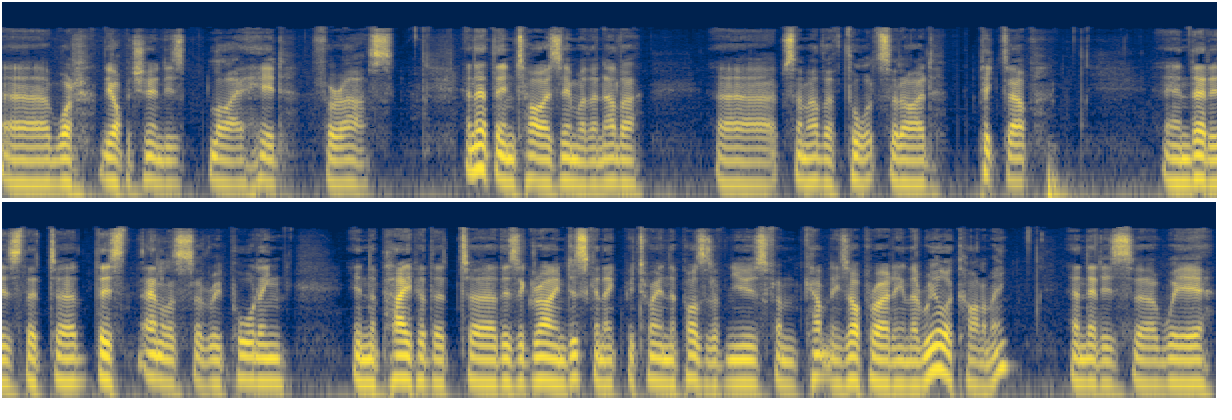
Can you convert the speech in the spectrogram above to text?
uh, what the opportunities lie ahead for us, and that then ties in with another, some other thoughts that I'd picked up, and that is that this analysts are reporting in the paper that uh, there's a growing disconnect between the positive news from companies operating in the real economy, and that is uh, where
